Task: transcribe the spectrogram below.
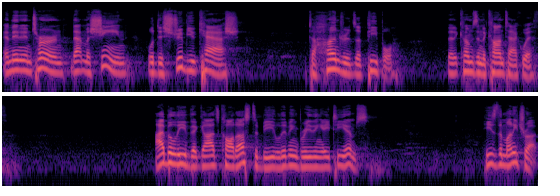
And then in turn, that machine will distribute cash to hundreds of people that it comes into contact with. I believe that God's called us to be living, breathing ATMs. He's the money truck.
